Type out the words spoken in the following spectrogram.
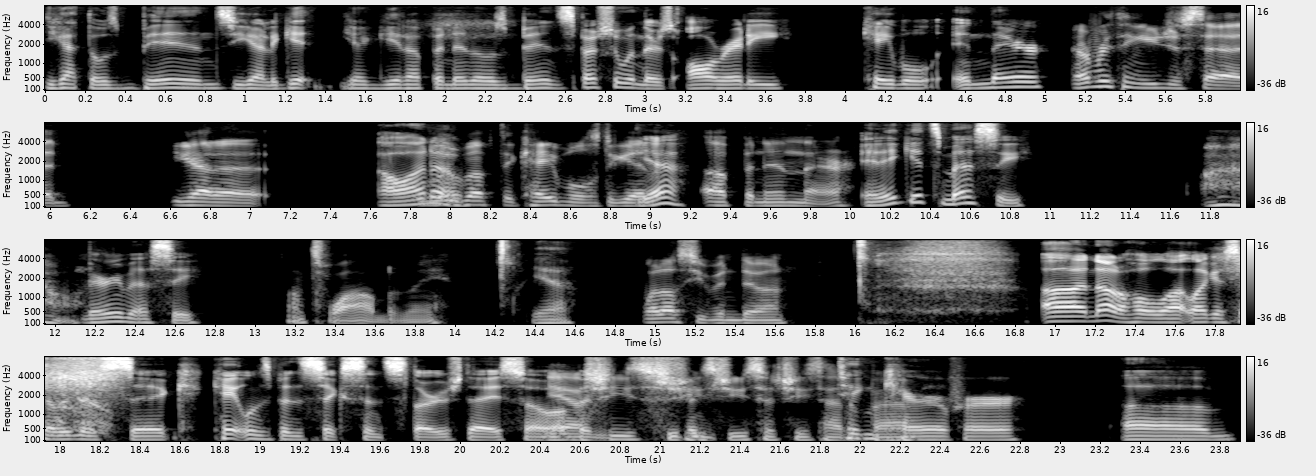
you got those bins. You got to get you got to get up into those bins, especially when there's already cable in there. Everything you just said, you gotta Oh, I know, up the cables to get Yeah. up and in there. and it gets messy, Wow, very messy. that's wild to me. Yeah. What else you been doing? Uh, not a whole lot. Like I said, we've been sick. Caitlin's been sick since Thursday, so yeah, I've been she's keeping- she's she said she's had taking care of her. Um,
